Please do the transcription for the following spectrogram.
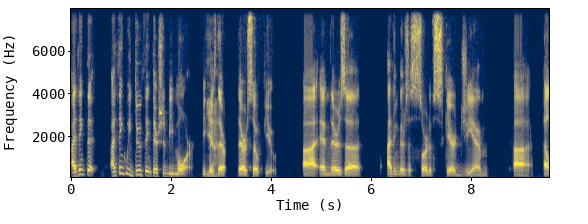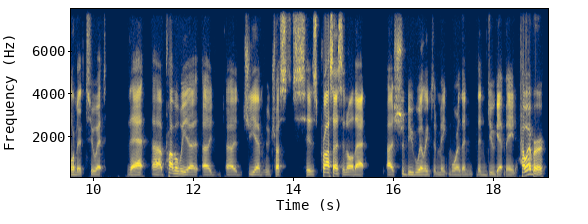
I think that I think we do think there should be more because Yeah. there there are so few, uh, and there's a I think there's a sort of scared GM uh, element to it that uh, probably a, a, a GM who trusts his process and all that uh, should be willing to make more than than do get made. However,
